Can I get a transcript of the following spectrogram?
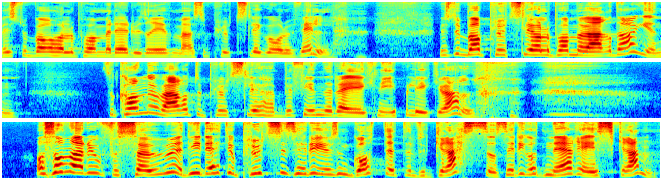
hvis du bare holder på med det du driver med, så plutselig går du vill. Hvis du bare plutselig holder på med hverdagen, så kan det jo være at du plutselig befinner deg i knipe likevel. Og Sånn er det jo for sauer. De jo Plutselig så er de liksom gått etter gresset og så er de gått ned i ei skrent.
